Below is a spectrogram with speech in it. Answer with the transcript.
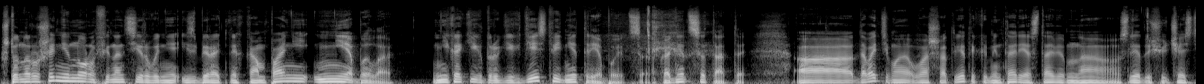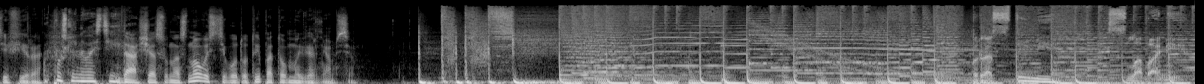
что нарушение норм финансирования избирательных кампаний не было. Никаких других действий не требуется. Конец цитаты. А, давайте мы ваши ответы, комментарии оставим на следующую часть эфира. После новостей. Да, сейчас у нас новости будут, и потом мы вернемся. Простыми словами.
